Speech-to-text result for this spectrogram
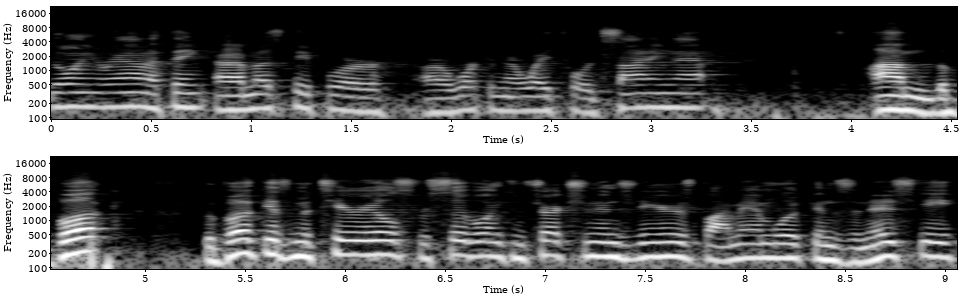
going around. I think uh, most people are, are working their way towards signing that. Um, the book, the book is Materials for Civil and Construction Engineers by Mamlouk and Zaniewski.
